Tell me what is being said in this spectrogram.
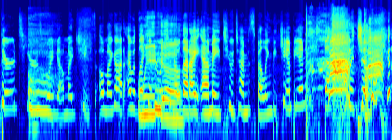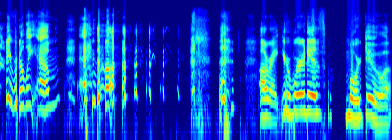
There are tears going down my cheeks. Oh my god! I would like We, everyone to uh, know that I am a two-time spelling bee champion. That's not a joke. I really am. And uh, all right, your word is morgue. No,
